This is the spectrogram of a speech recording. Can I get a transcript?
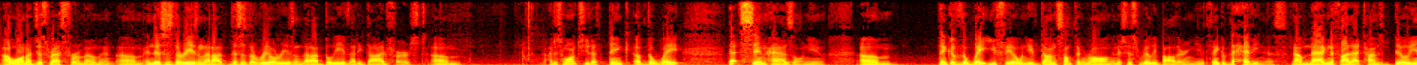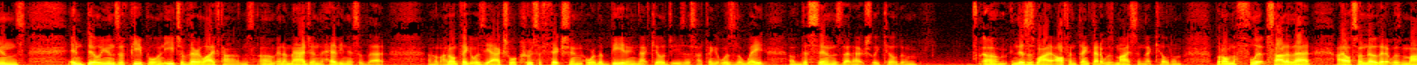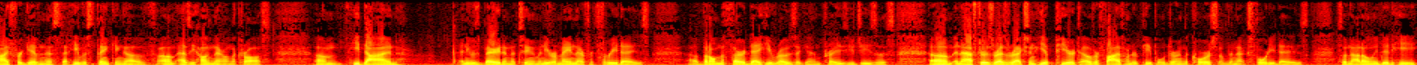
I want to just rest for a moment. Um, and this is the reason that I, this is the real reason that I believe that he died first. Um, I just want you to think of the weight that sin has on you. Um, think of the weight you feel when you've done something wrong and it's just really bothering you. Think of the heaviness. Now magnify that times billions and billions of people in each of their lifetimes um, and imagine the heaviness of that. Um, I don't think it was the actual crucifixion or the beating that killed Jesus. I think it was the weight of the sins that actually killed him. Um, and this is why I often think that it was my sin that killed him. But on the flip side of that, I also know that it was my forgiveness that he was thinking of um, as he hung there on the cross. Um, he died and he was buried in a tomb, and he remained there for three days. Uh, but on the third day, he rose again. Praise you, Jesus. Um, and after his resurrection, he appeared to over 500 people during the course of the next 40 days. So not only did he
